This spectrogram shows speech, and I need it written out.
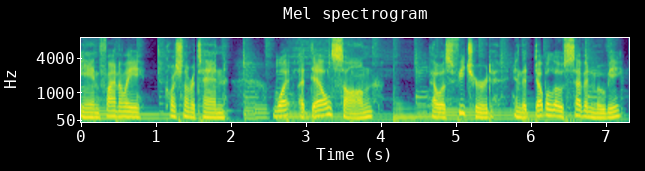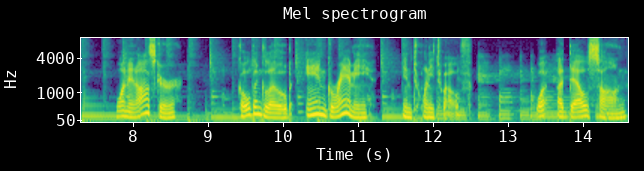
And finally, question number 10 What Adele song that was featured in the 007 movie won an Oscar, Golden Globe, and Grammy in 2012? What Adele song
